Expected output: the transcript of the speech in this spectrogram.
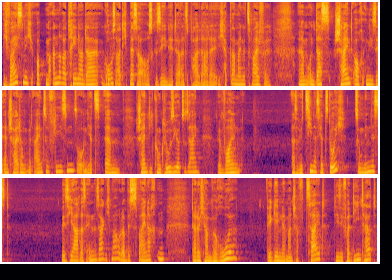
Ich weiß nicht, ob ein anderer Trainer da großartig besser ausgesehen hätte als Paul Dardai. Ich habe da meine Zweifel. Ähm, und das scheint auch in diese Entscheidung mit einzufließen. So, und jetzt ähm, scheint die Conclusio zu sein, wir wollen also wir ziehen das jetzt durch, zumindest bis Jahresende, sage ich mal, oder bis Weihnachten. Dadurch haben wir Ruhe. Wir geben der Mannschaft Zeit, die sie verdient hat,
